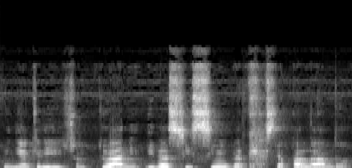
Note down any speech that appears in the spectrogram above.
quindi anche lì sono due anni diversissimi perché stiamo parlando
